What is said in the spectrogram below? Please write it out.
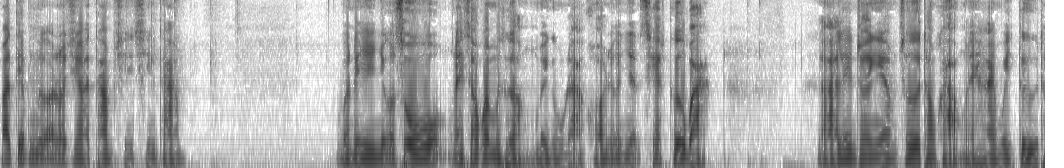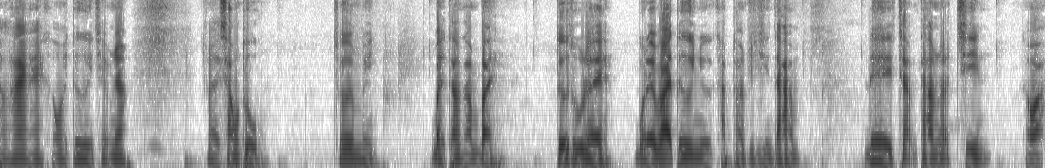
và tiếp nữa nó chỉ là 8998 Vâng thì những con số ngay sau quay mở thưởng mình cũng đã có những nhận xét cơ bản là lên cho anh em chơi tham khảo ngày 24 tháng 2 2024 anh chị em nhé. Đấy, song thủ chơi mình 7887 tứ thủ đề bộ đề 34 như cặp 8998 đề chạm 8 là 9 đúng không ạ?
